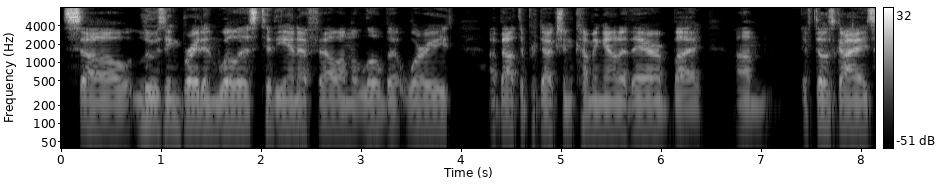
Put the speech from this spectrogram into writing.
So losing Brayden Willis to the NFL, I'm a little bit worried about the production coming out of there. But um, if those guys,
